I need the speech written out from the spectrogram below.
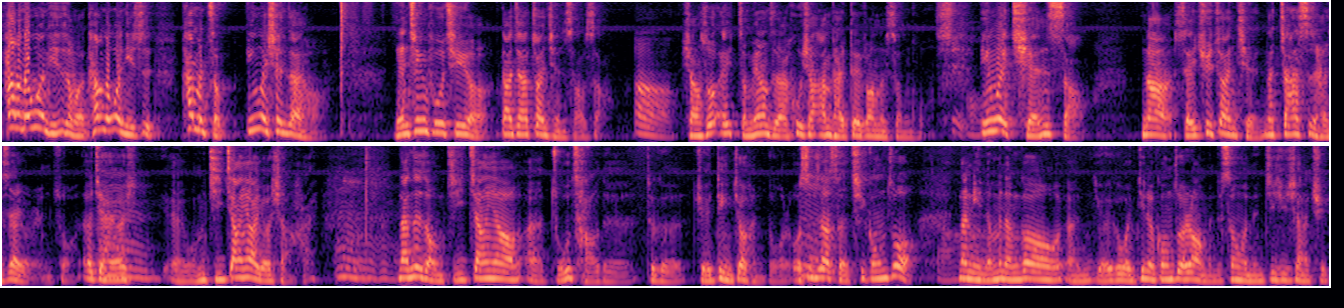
他们的问题是什么？他们的问题是他们怎因为现在哈年轻夫妻哦，大家赚钱少少，嗯，想说哎怎么样子来互相安排对方的生活，是，因为钱少。那谁去赚钱？那家事还是要有人做，而且还有、呃，我们即将要有小孩，嗯，那那种即将要呃筑巢的这个决定就很多了。我是不是要舍弃工作？那你能不能够嗯、呃有一个稳定的工作，让我们的生活能继续下去？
